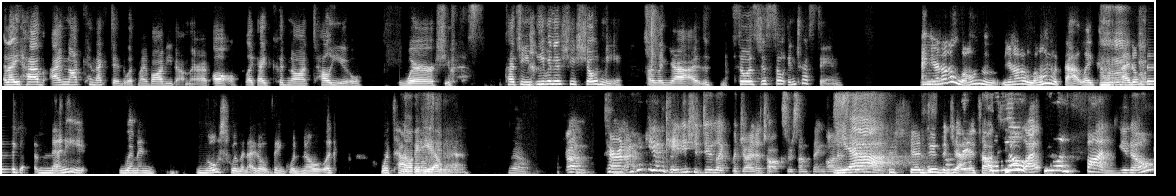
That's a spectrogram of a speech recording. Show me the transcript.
and I have, I'm not connected with my body down there at all. Like I could not tell you where she was touching, even if she showed me. I was like, yeah. So it's just so interesting. And you're not alone. You're not alone with that. Like, mm-hmm. I don't think many women, most women, I don't think would know like what's happening no down there. Yeah. Um, Taren, I think you and Katie should do like vagina talks or something. Honestly. Yeah, we should do vagina talks. You know what? Feeling fun, you know?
